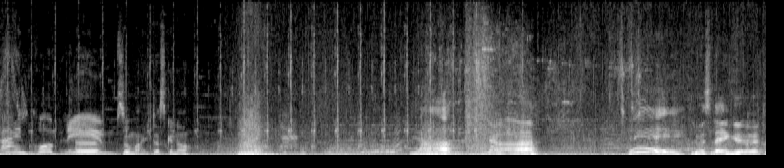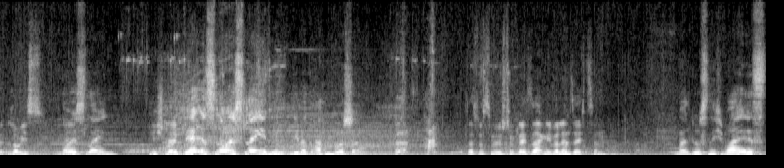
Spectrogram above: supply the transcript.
Kein Äh, Problem. so mache ich das genau. Ja. Ja, Hey, Louis Lane gerettet. Lois. Lois Lane. Nicht schlecht. Wer ist Lois Lane, lieber Drachenbursche? Das wirst du mir bestimmt gleich sagen, lieber Len 16. Weil du es nicht weißt.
